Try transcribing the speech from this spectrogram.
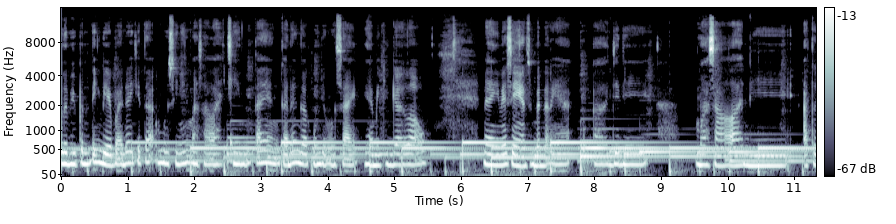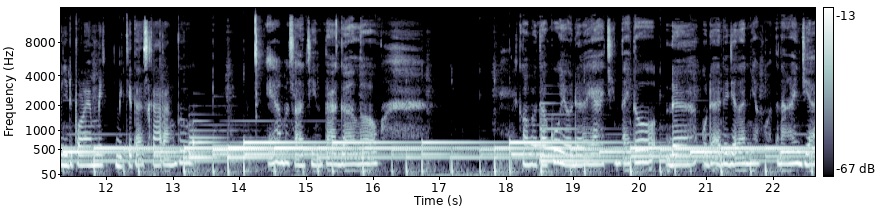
lebih penting daripada kita musingin masalah cinta yang kadang gak kunjung usai yang bikin galau. Nah ini sih yang sebenarnya uh, jadi masalah di atau jadi polemik di kita sekarang tuh ya masalah cinta galau. Kalau buat aku ya udah ya cinta itu udah udah ada jalannya kok tenang aja.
